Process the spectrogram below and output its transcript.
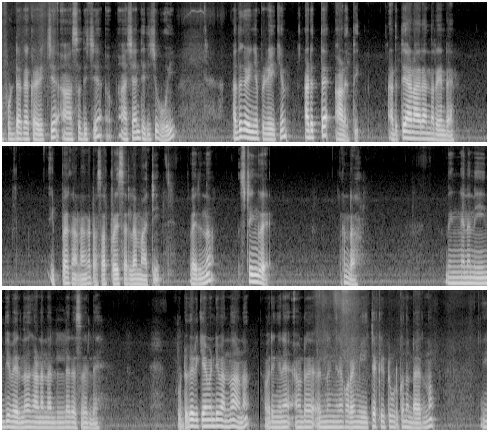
ഫുഡൊക്കെ കഴിച്ച് ആസ്വദിച്ച് ആശാൻ തിരിച്ചു പോയി. അത് കഴിഞ്ഞപ്പോഴേക്കും അടുത്ത ആളെത്തി. അടുത്ത ആൾ ആരാന്നറിയണ്ടേ ഇപ്പം കാണാം കേട്ടോ. സർപ്രൈസ് എല്ലാം മാറ്റി വരുന്നു സ്റ്റിംഗ്രേ കണ്ടോ? ഇതിങ്ങനെ നീന്തി വരുന്നത് കാണാൻ നല്ല രസമല്ലേ? ഫുഡ് കഴിക്കാൻ വേണ്ടി വന്നതാണ്. അവരിങ്ങനെ അവിടെ ഇന്നിങ്ങനെ കുറേ മീറ്റൊക്കെ ഇട്ട് കൊടുക്കുന്നുണ്ടായിരുന്നു. ഈ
